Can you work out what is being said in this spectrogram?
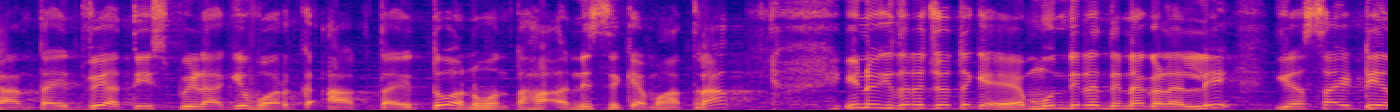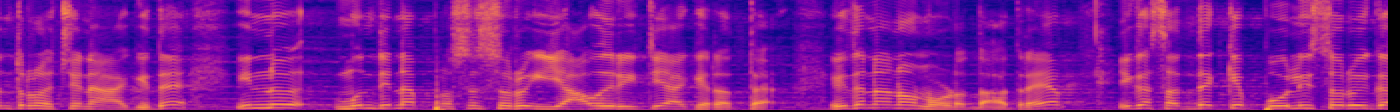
ಕಾಣ್ತಾ ಇದ್ವಿ. ಅತಿ ಸ್ಪೀಡಾಗಿ ವರ್ಕ್ ಆಗ್ತಾ ಇತ್ತು ಅನ್ನುವಂತಹ ಅನಿಸಿಕೆ ಮಾತ್ರ. ಇನ್ನು ಇದರ ಜೊತೆಗೆ ಮುಂದಿನ ದಿನಗಳಲ್ಲಿ ಎಸ್ ಐ ಟಿ ಅಂತೂ ರಚನೆ ಆಗಿದೆ. ಇನ್ನು ಮುಂದಿನ ಪ್ರೊಸೆಸರು ಯಾವ ರೀತಿಯಾಗಿರುತ್ತೆ? ಇದನ್ನು ನಾವು ನೋಡೋದಾದರೆ, ಈಗ ಸದ್ಯಕ್ಕೆ ಪೊಲೀಸರು ಈಗ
